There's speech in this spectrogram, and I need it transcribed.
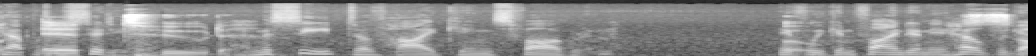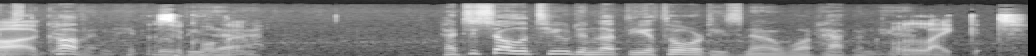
capital city, Solitude. and the seat of High King Svargrim. If Oh. we can find any help against the Coven, it That's will be cool there. name. Head to Solitude and let the authorities know what happened I here. like it.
